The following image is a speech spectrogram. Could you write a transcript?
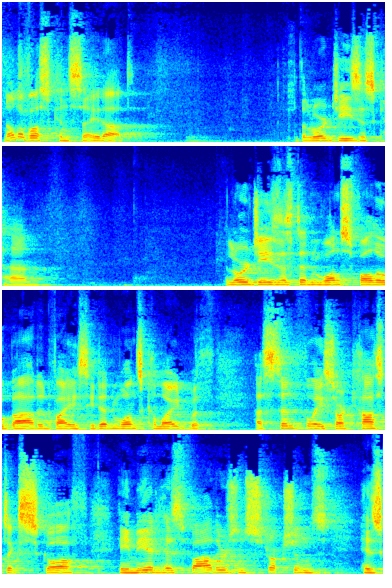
None of us can say that. But the Lord Jesus can. The Lord Jesus didn't once follow bad advice, He didn't once come out with a sinfully sarcastic scoff. He made His Father's instructions his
